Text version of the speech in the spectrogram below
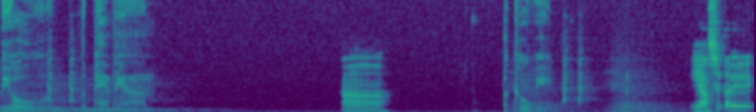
Behold, the A A Kobe. já si tady,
